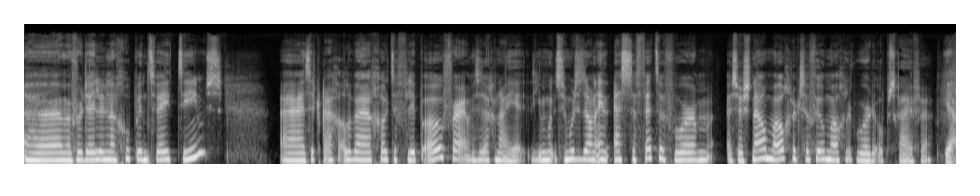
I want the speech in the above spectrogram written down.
Uh, we verdelen een groep in twee teams. Uh, ze krijgen allebei een grote flip over. En we zeggen, nou, je, je moet, ze moeten dan in estafettevorm zo snel mogelijk, zoveel mogelijk woorden opschrijven. Ja.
